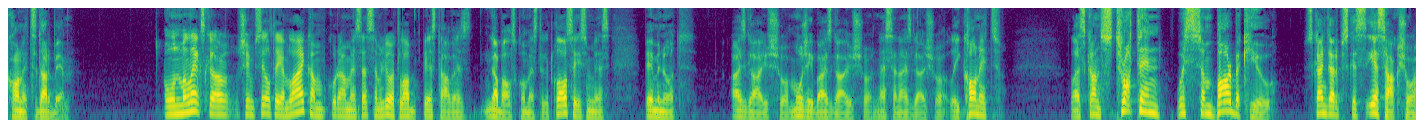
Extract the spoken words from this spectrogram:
konīca darbiem. Un man liekas, ka šim siltajam laikam, kurā mēs esam ļoti labi piestāvēs gabals, ko mēs tagad klausīsimies, pieminot aizgājušo, mūžībā aizgājušo, nesen aizgājušo Līkonicu, lai skan Strutting with some barbecue. Skaņdarbs, kas iesāk šo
